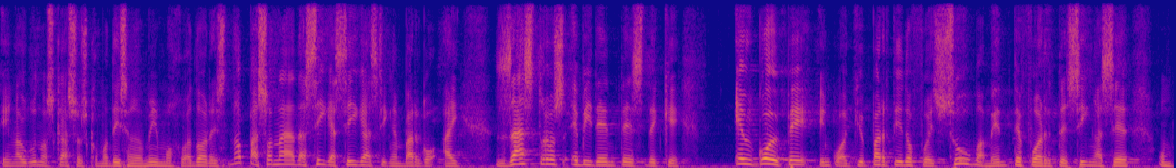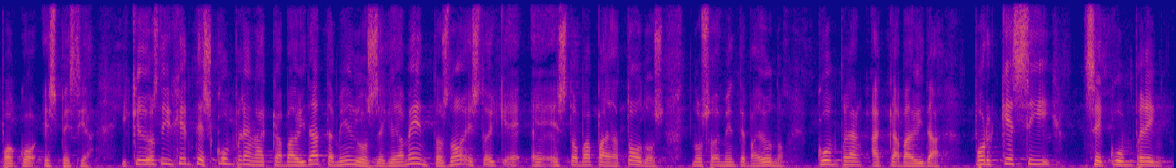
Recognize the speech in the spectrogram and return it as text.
en algunos casos, como dicen los mismos jugadores, no pasó nada, siga, siga. Sin embargo, hay rastros evidentes de que el golpe en cualquier partido fue sumamente fuerte, sin hacer un poco especial. Y que los dirigentes cumplan a cabalidad también los reglamentos, ¿no? Esto, eh, esto va para todos, no solamente para uno. Cumplan a cabalidad. Porque si se cumplen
